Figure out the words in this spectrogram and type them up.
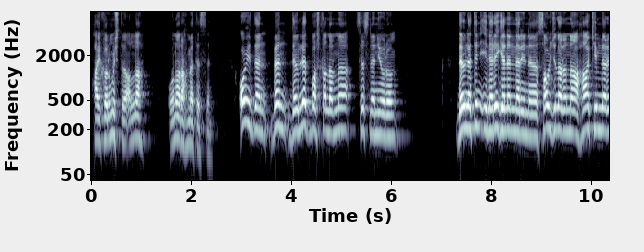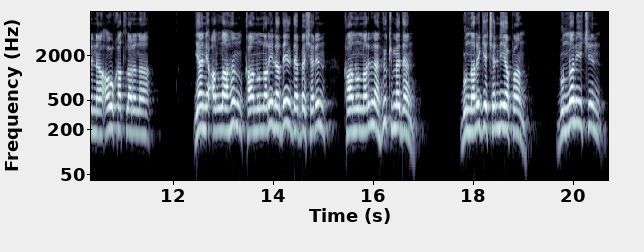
Haykırmıştı. Allah ona rahmet etsin. O yüzden ben devlet başkanlarına sesleniyorum. Devletin ileri gelenlerine, savcılarına, hakimlerine, avukatlarına yani Allah'ın kanunlarıyla değil de beşerin kanunlarıyla hükmeden, bunları geçerli yapan, bunlar için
